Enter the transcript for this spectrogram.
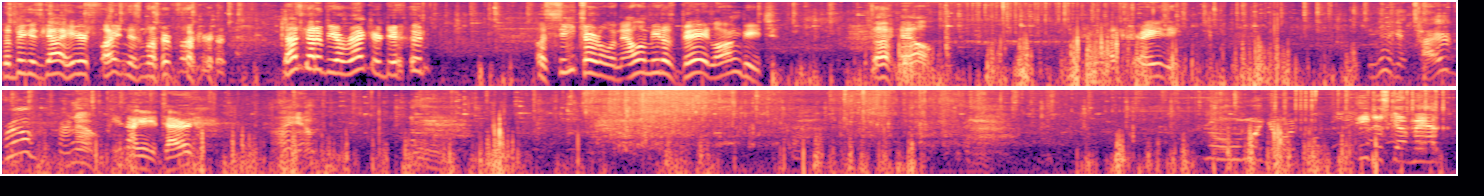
the biggest guy here is fighting this motherfucker. That's got to be a record, dude. A sea turtle in Alamitos Bay, Long Beach. The hell? That's crazy. You gonna get tired, bro? Or no? He's not gonna get tired. I am. He just got mad.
